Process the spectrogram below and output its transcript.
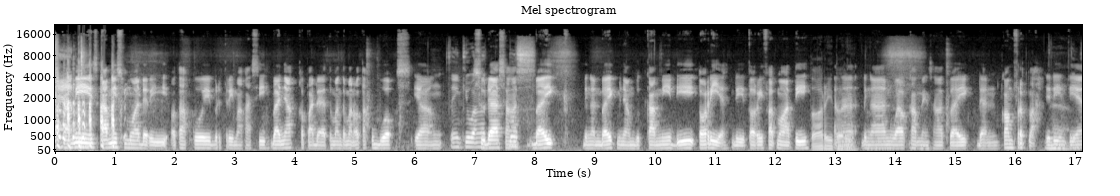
kami kami semua dari Otakui berterima kasih banyak kepada teman-teman Otaku Box yang Thank you banget. sudah sangat Bos. baik dengan baik menyambut kami di Tori ya di Tori Fatmawati. Tori, karena Tori. dengan welcome yang sangat baik dan comfort lah. Jadi you intinya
